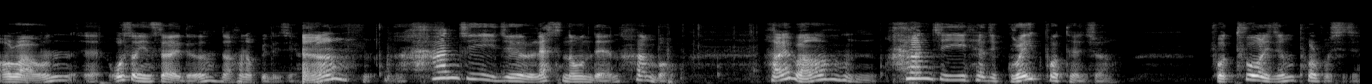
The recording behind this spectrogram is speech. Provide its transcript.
around, uh, also inside uh, the Hanok village. Hanji is uh, less known than Hanbok. However, Hanji has great potential for tourism purposes.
